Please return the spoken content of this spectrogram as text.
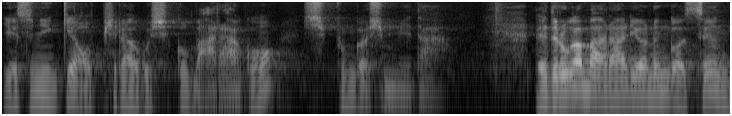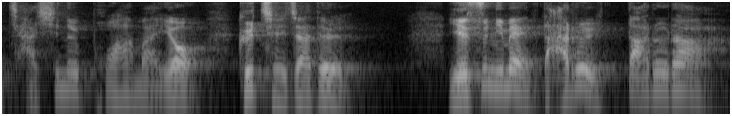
예수님께 어필하고 싶고 말하고 싶은 것입니다. 베드로가 말하려는 것은 자신을 포함하여 그 제자들 예수님의 나를 따르라.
